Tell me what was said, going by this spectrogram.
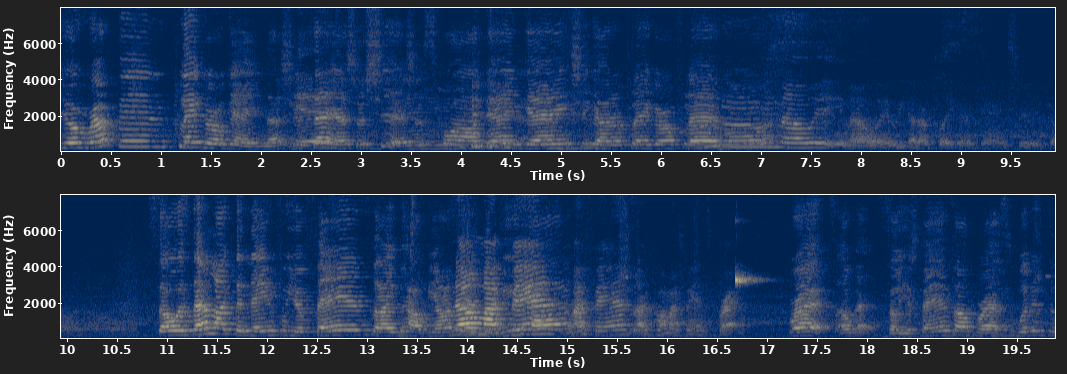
You're repping Playgirl gang. That's your Yeah. thing. That's your shit. That's your squad gang gang. She got her Playgirl mm-hmm. flag You know it. You know it. We got our playgirl gang shit going on. So is that like the name for your fans? Like how Beyonce No, my fans, BeyHive? my fans, I call my fans brats. Brats. Okay. So your fans are brats. What is the?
